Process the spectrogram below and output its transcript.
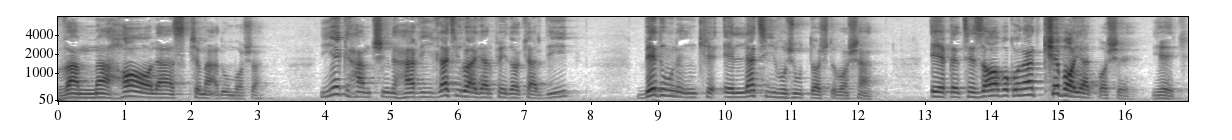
و محال است که معدوم باشد. یک همچین حقیقتی رو اگر پیدا کردید بدون اینکه علتی وجود داشته باشد اقتضا بکند که باید باشه. یک.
